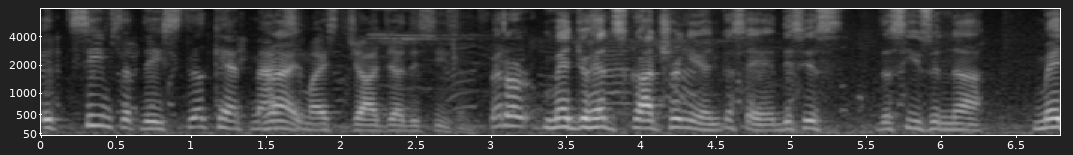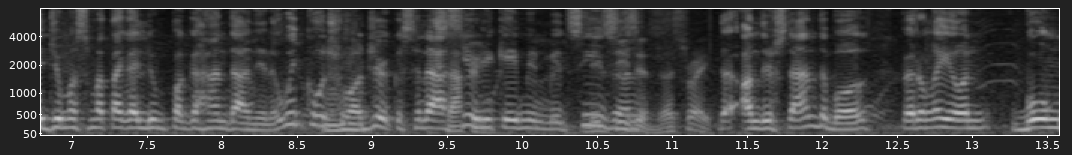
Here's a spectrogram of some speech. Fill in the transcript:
it seems that they still can't Right. maximize Jaja this season. Pero medyo head scratcher ngayon kasi this is the season na medyo mas matagal yung paghahanda nila with Coach Roger kasi last Exactly. year he came in mid-season. Mid-season, that's right. The- Understandable, pero ngayon buong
